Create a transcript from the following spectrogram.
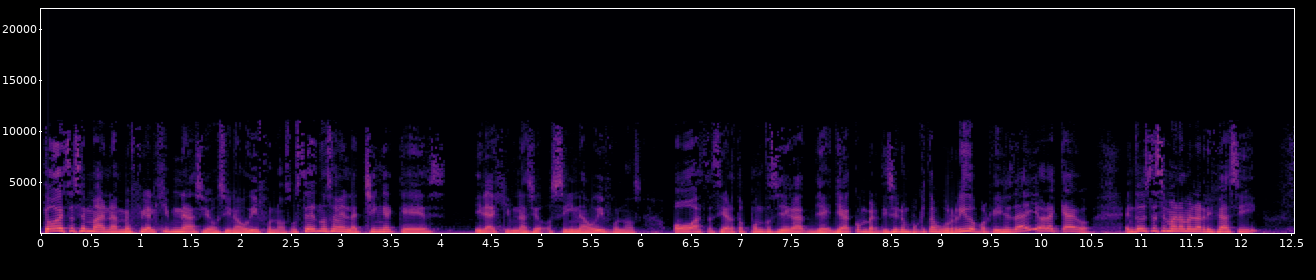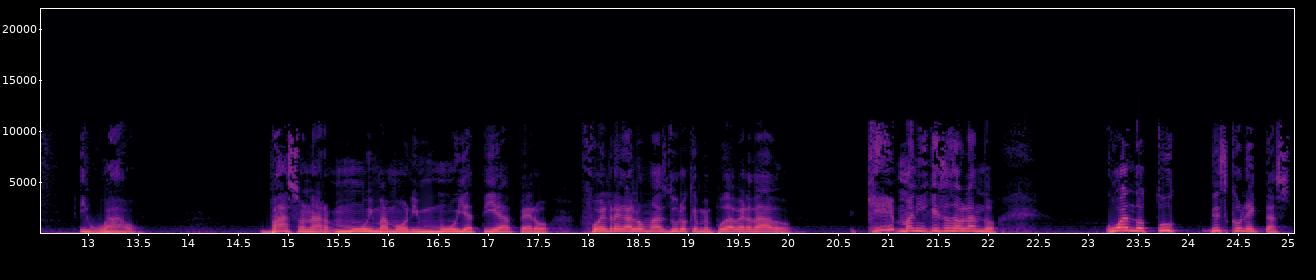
Toda esta semana me fui al gimnasio sin audífonos. Ustedes no saben la chinga que es ir al gimnasio sin audífonos. O hasta cierto punto llega, lle- llega a convertirse en un poquito aburrido porque dices, ay, ¿ahora qué hago? Entonces esta semana me la rifé así. Y wow. Va a sonar muy mamón y muy a tía, pero fue el regalo más duro que me pude haber dado. ¿Qué? ¿Qué estás hablando? Cuando tú desconectas,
